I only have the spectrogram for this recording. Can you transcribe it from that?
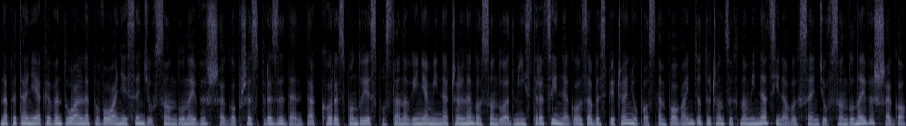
Na pytanie, jak ewentualne powołanie sędziów Sądu Najwyższego przez prezydenta koresponduje z postanowieniami Naczelnego Sądu Administracyjnego o zabezpieczeniu postępowań dotyczących nominacji nowych sędziów Sądu Najwyższego,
